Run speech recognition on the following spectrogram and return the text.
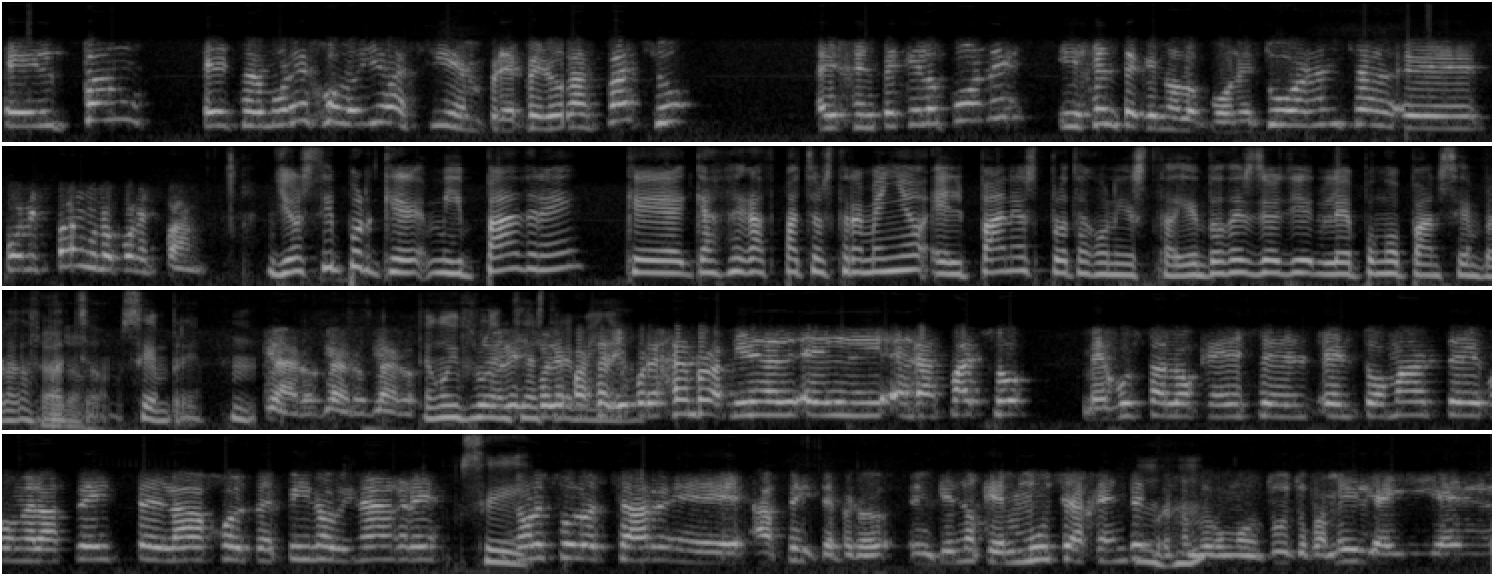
el pan. El salmorejo lo lleva siempre, pero el gazpacho hay gente que lo pone y gente que no lo pone. ¿Tú, Arancha, eh, pones pan o no pones pan? Yo sí, porque mi padre, que, que hace gazpacho extremeño, el pan es protagonista. Y entonces yo le pongo pan siempre al gazpacho, Claro. siempre. Mm. Claro, claro, claro. Tengo influencia. Yo, por ejemplo, a mí el, el- el gazpacho me gusta lo que es el, el tomate con el aceite, el ajo, el pepino, vinagre. Sí. No le suelo echar eh, aceite, pero entiendo que mucha gente, por ejemplo, como tú, tu familia, y el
